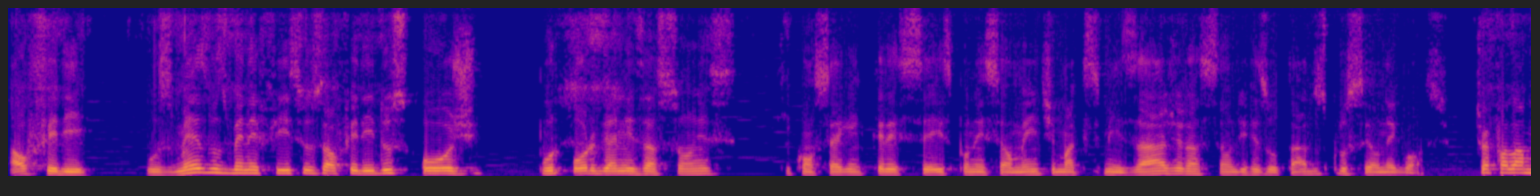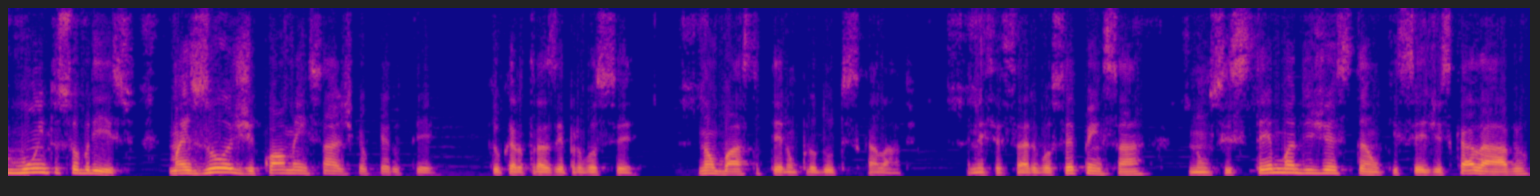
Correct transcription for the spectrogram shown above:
auferir os mesmos benefícios auferidos hoje por organizações que conseguem crescer exponencialmente e maximizar a geração de resultados para o seu negócio. A gente vai falar muito sobre isso, mas hoje qual a mensagem que eu quero ter? Que eu quero trazer para você. Não basta ter um produto escalável. É necessário você pensar num sistema de gestão que seja escalável,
